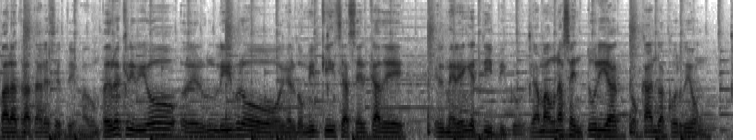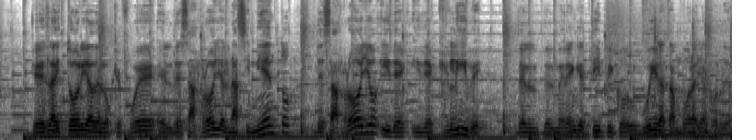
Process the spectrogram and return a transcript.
para tratar ese tema. Don Pedro escribió eh, un libro en el 2015 acerca de el merengue típico, se llama Una centuria tocando acordeón que es la historia de lo que fue el desarrollo, el nacimiento, desarrollo y, de, y declive del, merengue típico, guira, tambora y acordeón.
